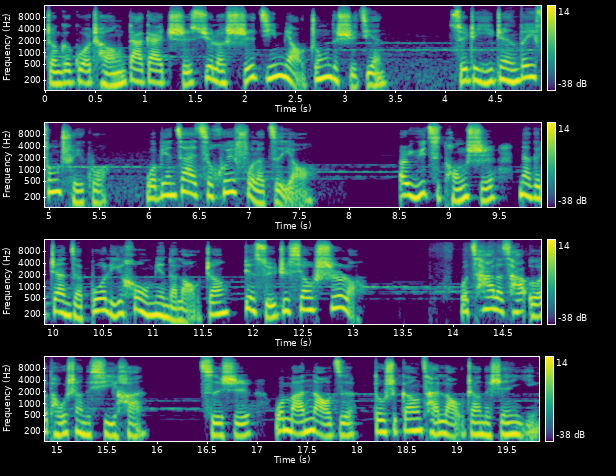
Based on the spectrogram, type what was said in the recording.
整个过程大概持续了十几秒钟的时间，随着一阵微风吹过，我便再次恢复了自由。而与此同时，那个站在玻璃后面的老张便随之消失了。我擦了擦额头上的细汗，此时我满脑子都是刚才老张的身影。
